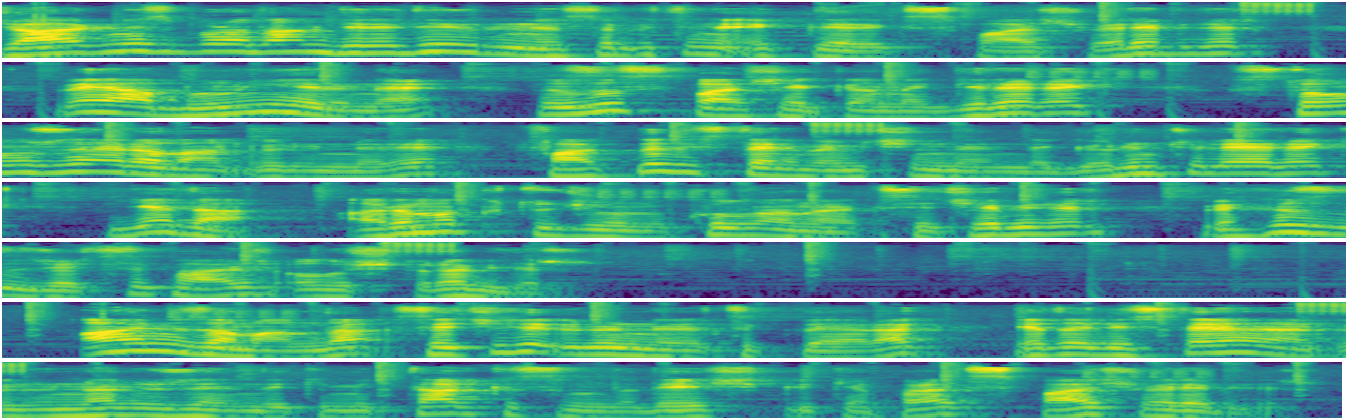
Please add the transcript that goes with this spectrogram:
Cariniz buradan dilediği ürünün sepetine ekleyerek sipariş verebilir veya bunun yerine hızlı sipariş ekranına girerek stoğunuzda yer alan ürünleri farklı listeleme biçimlerinde görüntüleyerek ya da arama kutucuğunu kullanarak seçebilir ve hızlıca sipariş oluşturabilir. Aynı zamanda seçili ürünlere tıklayarak ya da listelenen ürünler üzerindeki miktar kısmında değişiklik yaparak sipariş verebilir.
